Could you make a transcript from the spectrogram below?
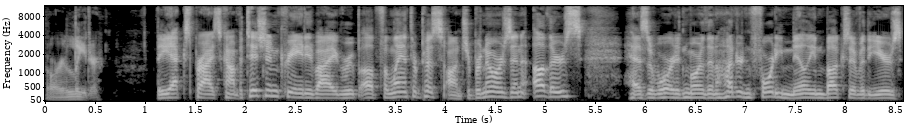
or a liter. The X Prize competition, created by a group of philanthropists, entrepreneurs, and others, has awarded more than 140 million bucks over the years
